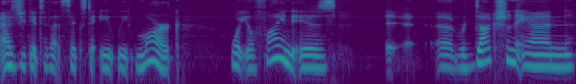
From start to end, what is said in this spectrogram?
as you get to that six to eight week mark, what you'll find is a- reduction in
